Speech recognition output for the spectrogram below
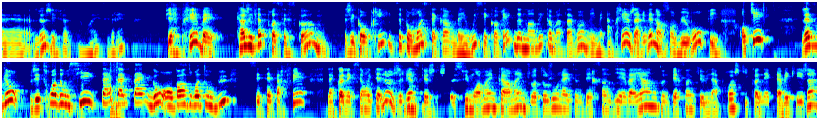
Euh, là, j'ai fait Oui, c'est vrai. Puis après, ben, quand j'ai fait Processcom, j'ai compris, pour moi, c'était comme, ben oui, c'est correct de demander comment ça va, mais, mais après, j'arrivais dans son bureau, puis, OK, let's go, j'ai trois dossiers, tac, tac, tac, go, on passe droit au but c'était parfait. La connexion était là. Je reste que je, suis moi-même quand même. Je dois toujours être une personne bienveillante, une personne qui a une approche qui connecte avec les gens.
